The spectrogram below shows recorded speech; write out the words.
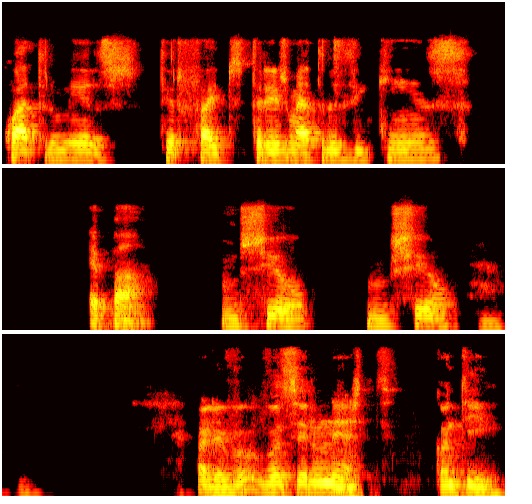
quatro meses, ter feito 3 metros e 15, epá, Mexeu, mexeu. Olha, vou, vou ser honesto contigo.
